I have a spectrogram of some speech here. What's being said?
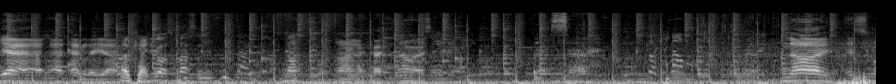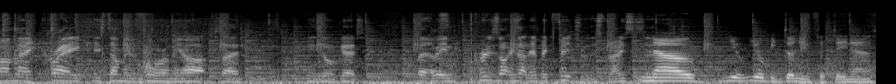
Yeah, uh, Emily, yeah. Okay. You got some? No. Alright, okay. No worries. Let's, uh... No, it's my mate Craig. He's done me before on the arc, so he's all good. But I mean, crew's not exactly a big feature of this race, is it? No, you you'll be done in 15 hours.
